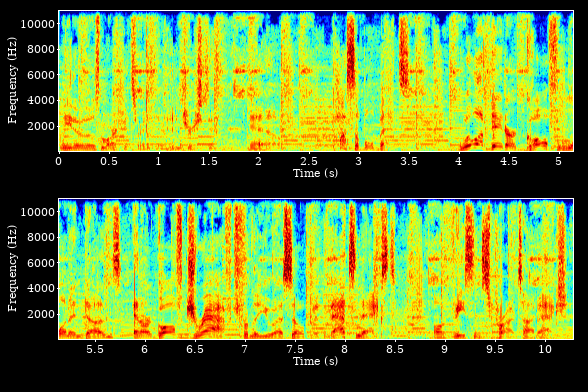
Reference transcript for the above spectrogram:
Neither of those markets right there. Interesting. Yeah, possible bets. We'll update our golf one and duns and our golf draft from the U.S. Open. That's next on VSiN's primetime action.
